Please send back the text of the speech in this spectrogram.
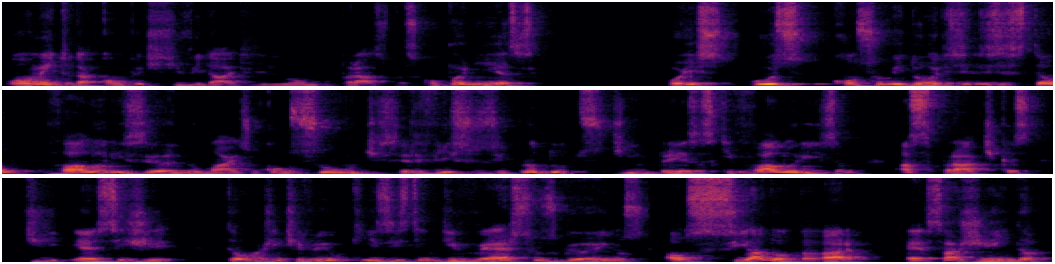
o aumento da competitividade de longo prazo das companhias, pois os consumidores eles estão valorizando mais o consumo de serviços e produtos de empresas que valorizam as práticas de ESG. Então, a gente vê que existem diversos ganhos ao se adotar essa agenda,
